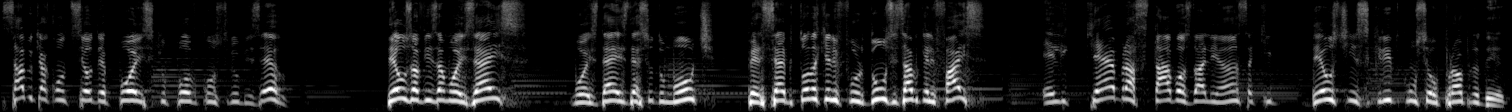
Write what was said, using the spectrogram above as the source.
Sabe o que aconteceu depois que o povo construiu o bezerro? Deus avisa Moisés, Moisés desce do monte, percebe todo aquele furdunço e sabe o que ele faz? Ele quebra as tábuas da aliança que Deus tinha escrito com o seu próprio dedo.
